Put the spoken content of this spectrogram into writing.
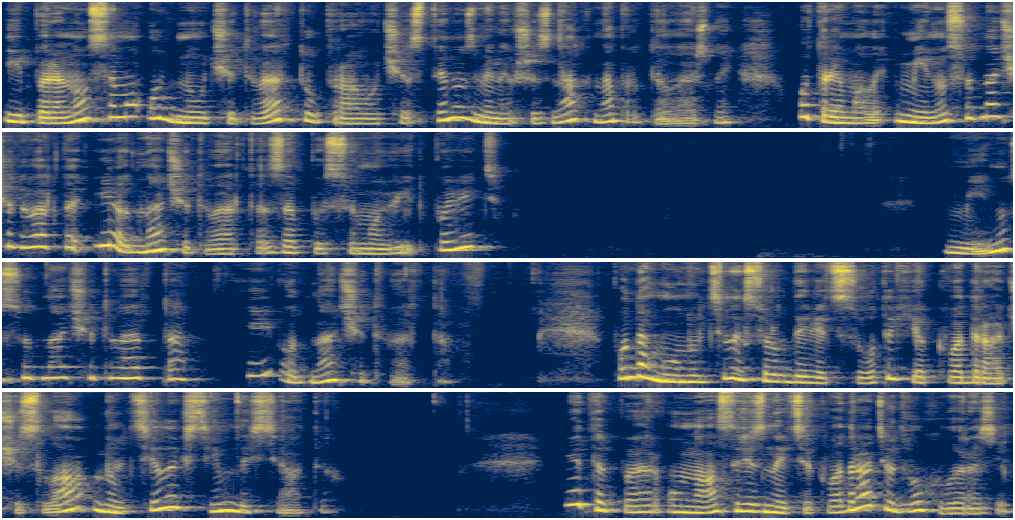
І переносимо 1 четверту праву частину, змінивши знак на протилежний. Отримали мінус 1 четверта і 1 четверта. Записуємо відповідь мінус 1 четверта і 1 четверта. Подамо 0,49 як квадрат числа 0,7. І тепер у нас різниця квадратів двох виразів.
